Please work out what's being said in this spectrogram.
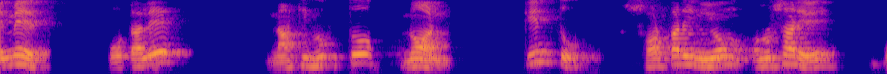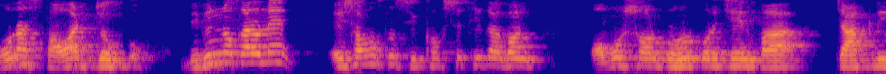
এম এস পোর্টালে নাথিভুক্ত নন, কিন্তু সরকারি নিয়ম অনুসারে বোনাস পাওয়ার যোগ্য। বিভিন্ন কারণে এই সমস্ত শিক্ষক শিক্ষিকাগণ অবসর গ্রহণ করেছেন বা চাকরি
